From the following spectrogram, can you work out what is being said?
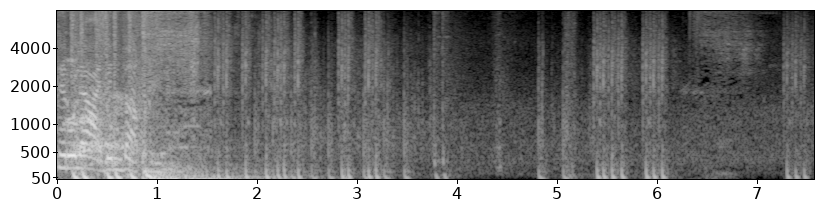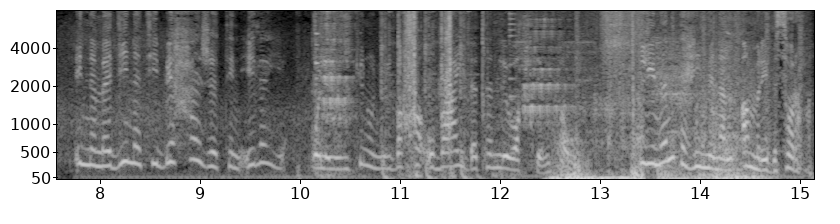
آخر لاعب باق إن مدينتي بحاجة إلي ولا يمكنني البقاء بعيدة لوقت طويل. لننتهي من الأمر بسرعة.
